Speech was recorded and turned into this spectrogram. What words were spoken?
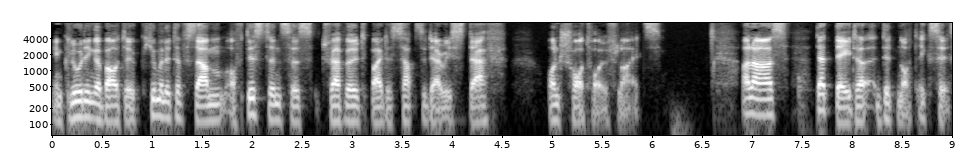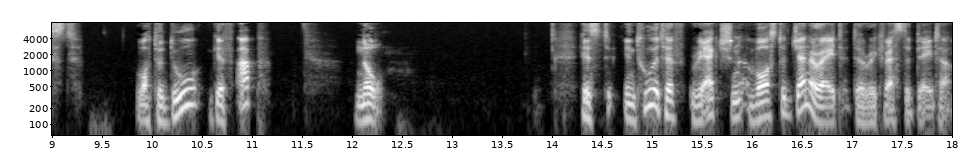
including about the cumulative sum of distances traveled by the subsidiary staff on short haul flights. Alas, that data did not exist. What to do? Give up? No. His intuitive reaction was to generate the requested data.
